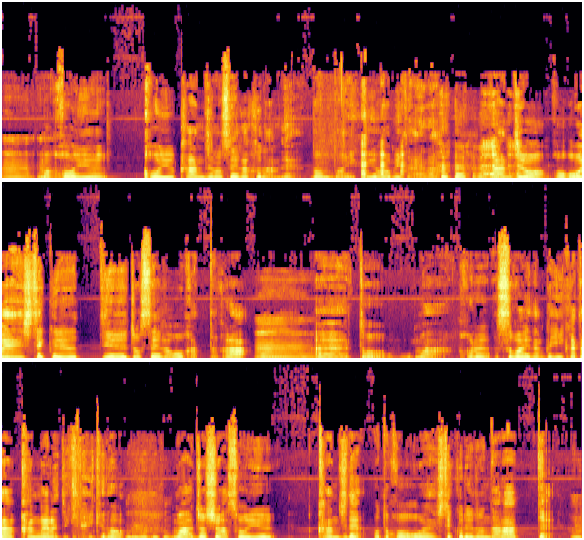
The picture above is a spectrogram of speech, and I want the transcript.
うんまあ、こういう、こういう感じの性格なんでどんどん行くよみたいな 感じをこう応援してくれるっていう女性が多かったから、うん。えーっとまあこれすごいなんか言い方考えないといけないけど、まあ女子はそういう感じで男を応援してくれるんだなってうん。う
